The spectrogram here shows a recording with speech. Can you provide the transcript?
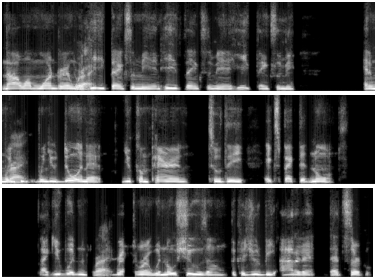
Now I'm wondering what right. he thinks of me and he thinks of me and he thinks of me. And when right. when you're doing that, you're comparing to the expected norms. Like you wouldn't right. restaurant with no shoes on because you'd be out of that that circle.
